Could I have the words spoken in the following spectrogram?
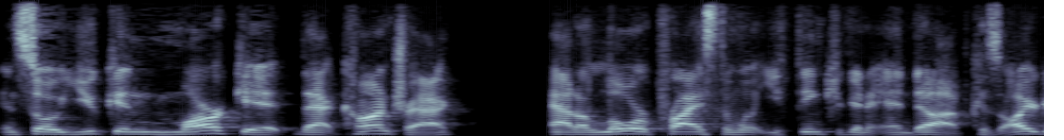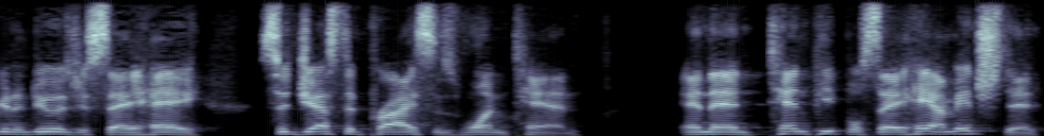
And so you can market that contract at a lower price than what you think you're going to end up. Because all you're going to do is just say, hey, suggested price is 110. And then 10 people say, hey, I'm interested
